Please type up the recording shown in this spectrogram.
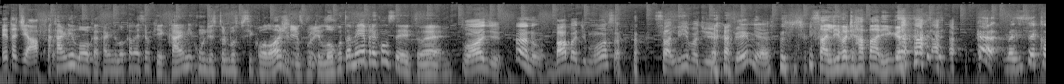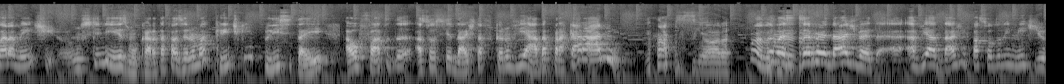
Teta de A afro. carne louca. A carne louca vai ser o quê? Carne com distúrbios psicológicos? Tipo porque isso. louco também é preconceito, é. Pode. Mano, baba de moça, saliva de fêmea. Saliva de rapariga. Cara, mas isso é claramente um cinismo. O cara tá fazendo uma crítica implícita aí ao fato da a sociedade tá ficando viada pra caralho. Nossa senhora. Mano, Não, mas é verdade, velho. A, a viadagem passou do limite de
